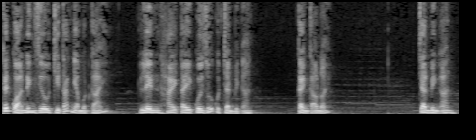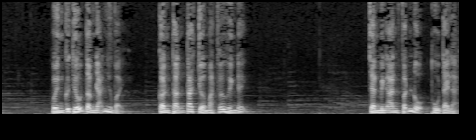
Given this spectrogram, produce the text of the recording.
Kết quả Ninh Diêu chỉ tắt nhẹ một cái, Lên hai tay quấy rối của Trần Bình An. Cảnh cáo nói, Trần Bình An, Huỳnh cứ thiếu tầm nhãn như vậy Cẩn thận ta trở mặt với huynh đấy. Trần Bình An phẫn nộ thu tay lại.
